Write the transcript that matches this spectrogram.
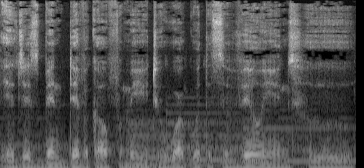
it's just been difficult for me to work with the civilians who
